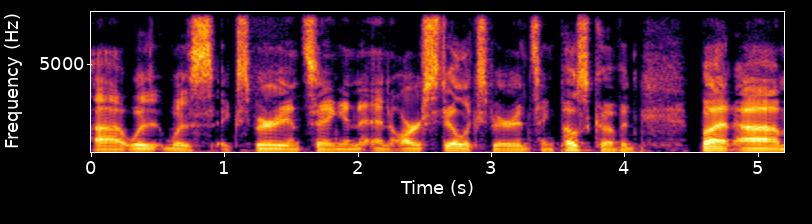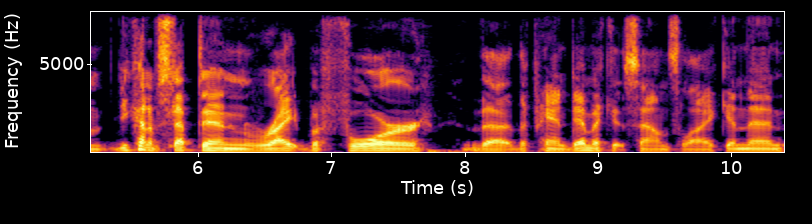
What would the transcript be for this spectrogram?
uh, was was experiencing and, and are still experiencing post COVID. But um, you kind of stepped in right before the the pandemic. It sounds like, and then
